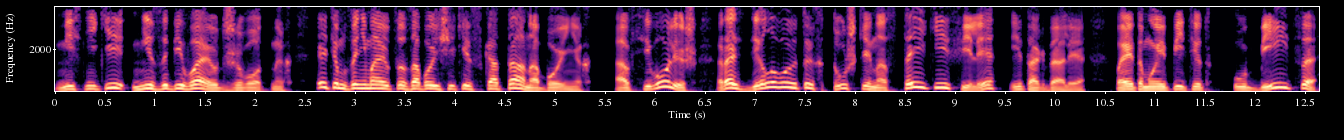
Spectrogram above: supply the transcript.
мясники не забивают животных, этим занимаются забойщики скота на бойнях, а всего лишь разделывают их тушки на стейки, филе и так далее. Поэтому эпитет «убийца»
